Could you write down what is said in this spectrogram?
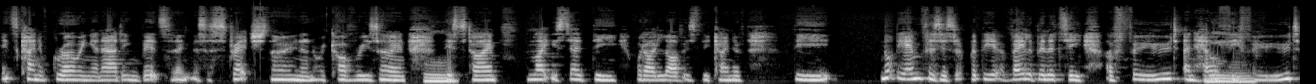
it's kind of growing and adding bits. I think there's a stretch zone and a recovery zone Mm. this time. And like you said, the what I love is the kind of the not the emphasis, but the availability of food and healthy Mm. food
